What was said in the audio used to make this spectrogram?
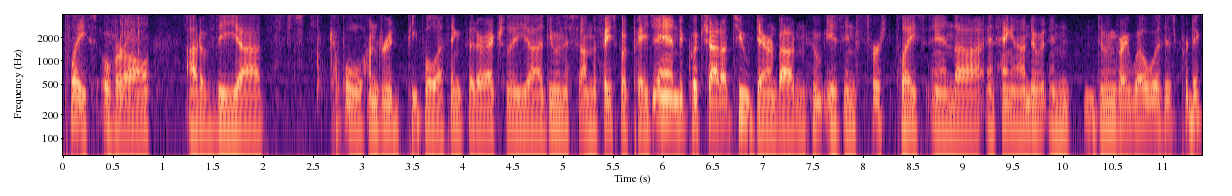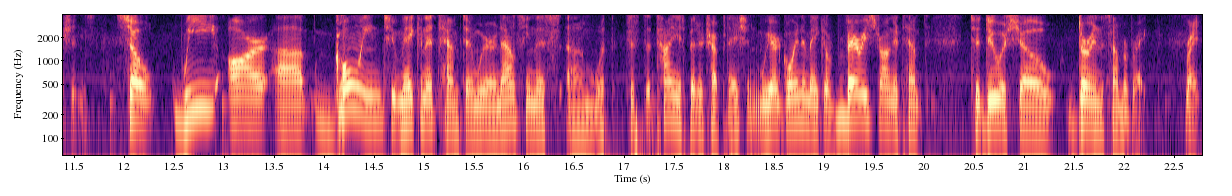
place overall out of the uh, couple hundred people I think that are actually uh, doing this on the Facebook page. And a quick shout out to Darren Bowden, who is in first place and uh, and hanging on to it and doing very well with his predictions. So we are uh, going to make an attempt, and we're announcing this um, with just the tiniest bit of trepidation. We are going to make a very strong attempt to do a show during the summer break. Right.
